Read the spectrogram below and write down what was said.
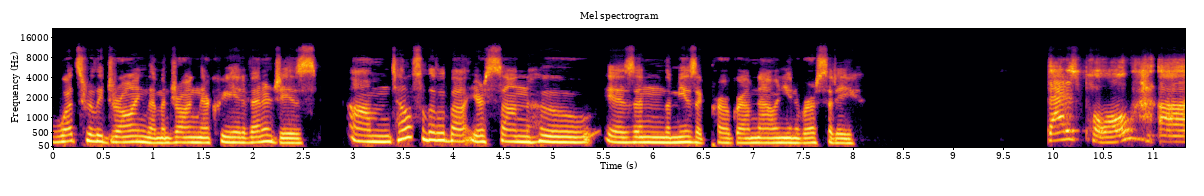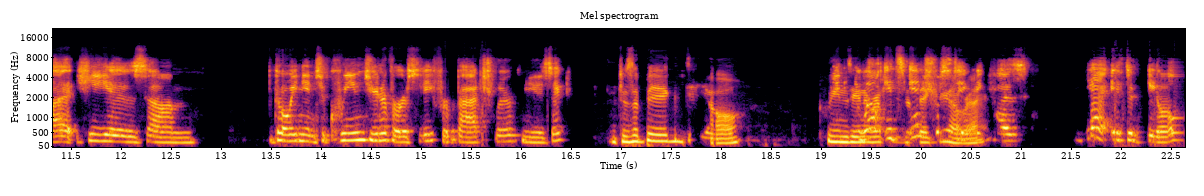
what's really drawing them and drawing their creative energies. Um, tell us a little about your son who is in the music program now in university that is Paul. Uh, he is um, going into Queen's University for Bachelor of Music, which is a big deal. Queen's University. Well, it's interesting deal, right? because yeah, it's a deal.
